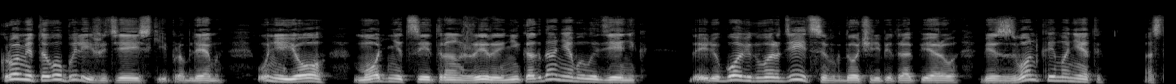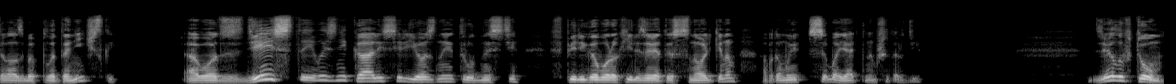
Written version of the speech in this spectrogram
Кроме того, были и житейские проблемы. У нее, модницы и транжиры, никогда не было денег, да и любовь гвардейцев к дочери Петра I без звонкой монеты оставалась бы платонической. А вот здесь-то и возникали серьезные трудности в переговорах Елизаветы с Нолькиным, а потом и с обаятельным Шатарди. Дело в том,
